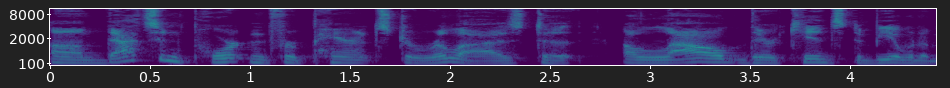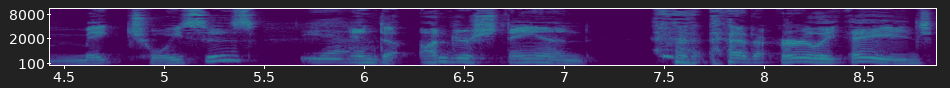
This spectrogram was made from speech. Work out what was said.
um, that's important for parents to realize to allow their kids to be able to make choices Yeah. and to understand at an early age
